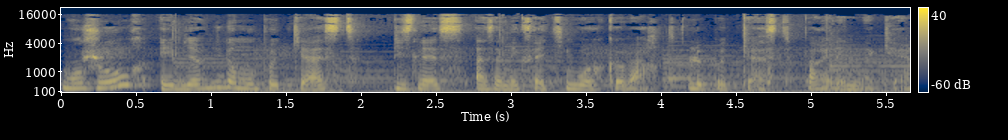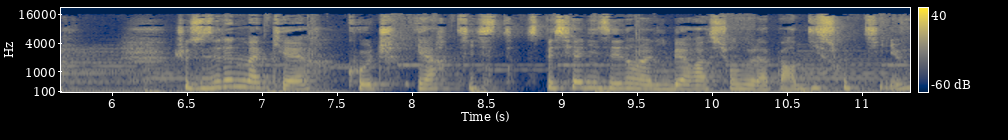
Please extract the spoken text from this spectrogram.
Bonjour et bienvenue dans mon podcast Business as an Exciting Work of Art, le podcast par Hélène Macaire. Je suis Hélène Macaire, coach et artiste spécialisée dans la libération de la part disruptive,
